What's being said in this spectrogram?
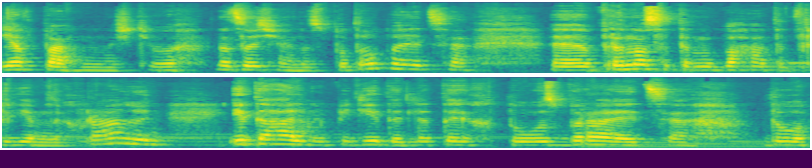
я впевнена, що надзвичайно сподобається, Е, приноситиме багато приємних вражень. Ідеально підійде для тих, хто збирається до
